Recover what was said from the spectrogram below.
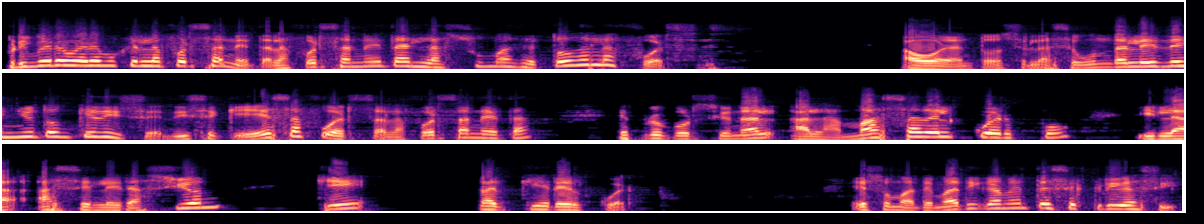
Primero veremos qué es la fuerza neta. La fuerza neta es la suma de todas las fuerzas. Ahora, entonces, la segunda ley de Newton, ¿qué dice? Dice que esa fuerza, la fuerza neta, es proporcional a la masa del cuerpo y la aceleración que adquiere el cuerpo. Eso matemáticamente se escribe así.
